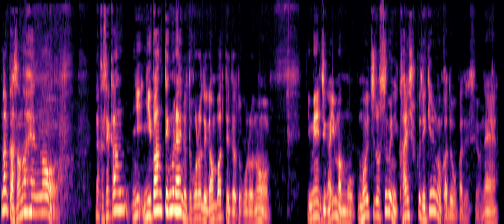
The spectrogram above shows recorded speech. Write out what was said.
なんかその辺の、なんかセカンド、2番手ぐらいのところで頑張ってたところのイメージが今もう、もう一度すぐに回復できるのかどうかですよね。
